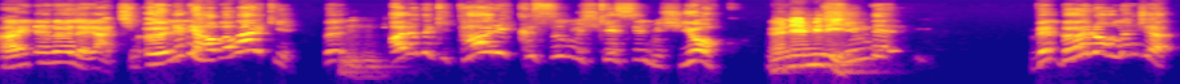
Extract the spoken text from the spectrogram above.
Aynen öyle. Yani şimdi öyle bir hava var ki Hı böyle hı. aradaki tarih kısılmış, kesilmiş. Yok. Önemli değil. Şimdi ve böyle olunca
